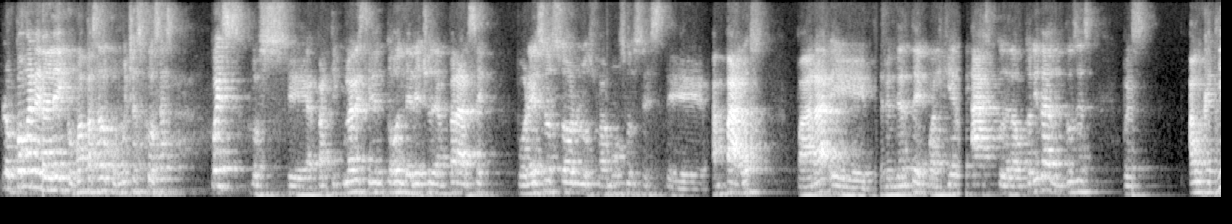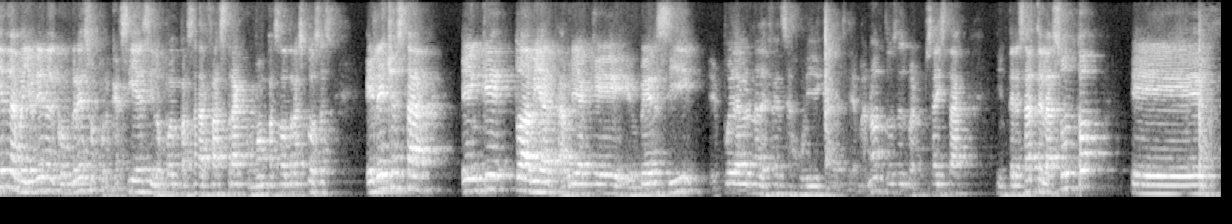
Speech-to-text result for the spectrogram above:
lo pongan en la ley, como ha pasado con muchas cosas, pues los eh, particulares tienen todo el derecho de ampararse, por eso son los famosos este, amparos para eh, defenderte de cualquier acto de la autoridad. Entonces, pues aunque tiene la mayoría en el Congreso, porque así es y lo pueden pasar fast track como han pasado otras cosas, el hecho está en que todavía habría que ver si puede haber una defensa jurídica del tema, ¿no? Entonces, bueno, pues ahí está interesante el asunto. Eh,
